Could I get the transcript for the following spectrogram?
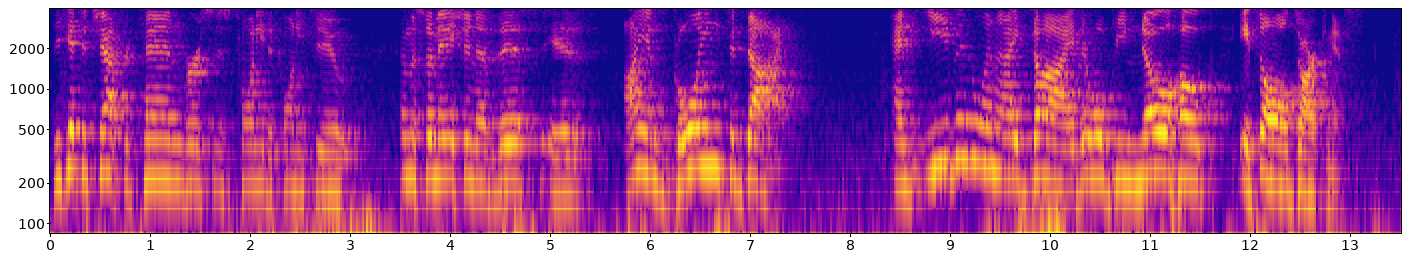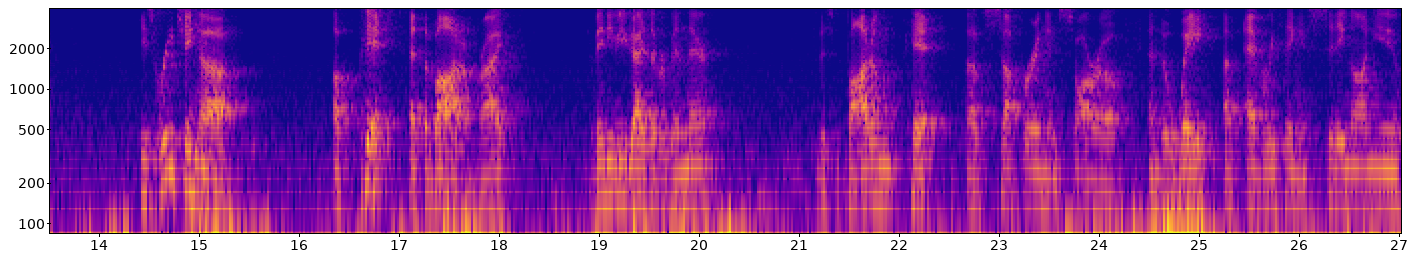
You get to chapter 10, verses 20 to 22. And the summation of this is I am going to die. And even when I die, there will be no hope. It's all darkness. He's reaching a, a pit at the bottom, right? Have any of you guys ever been there? This bottom pit of suffering and sorrow, and the weight of everything is sitting on you,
